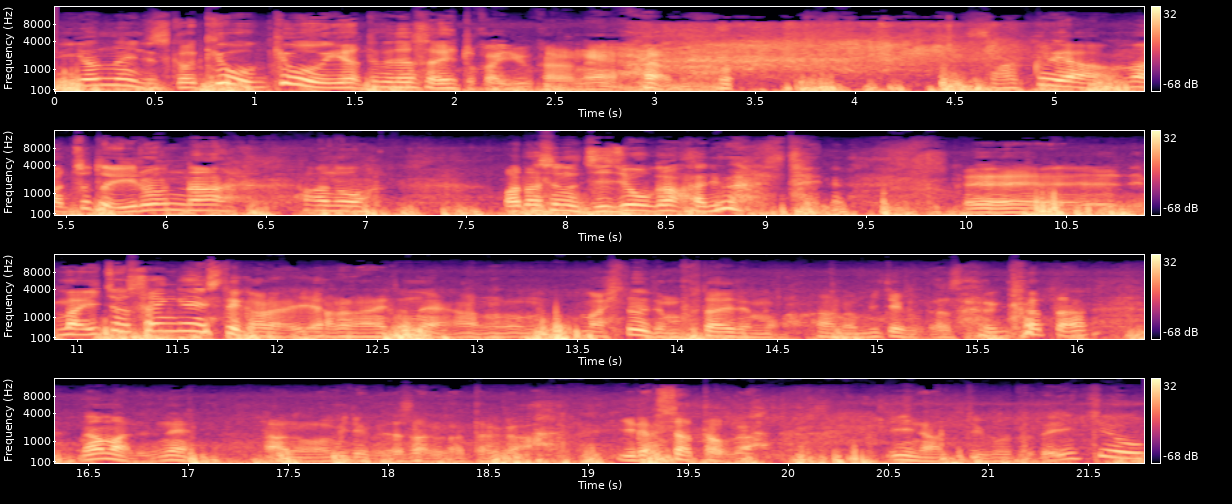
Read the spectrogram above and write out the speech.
やんないんですか？今日、今日やってくださいとか言うからね。昨夜、まあちょっといろんな、あの、私の事情がありまして、えーまあ一応宣言してからやらないとね、あの、まあ一人でも二人でも、あの、見てくださる方、生でね、あの、見てくださる方がいらっしゃった方がいいなっていうことで、一応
